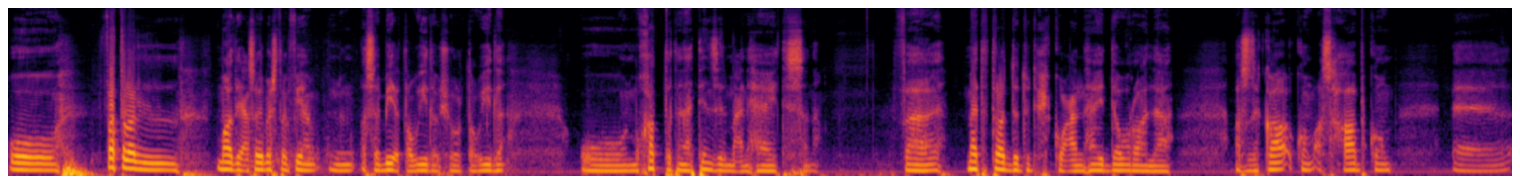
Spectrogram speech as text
وفترة الماضية عشان بشتغل فيها من أسابيع طويلة وشهور طويلة والمخطط إنها تنزل مع نهاية السنة. فما تترددوا تحكوا عن هاي الدورة لأصدقائكم أصحابكم آه،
